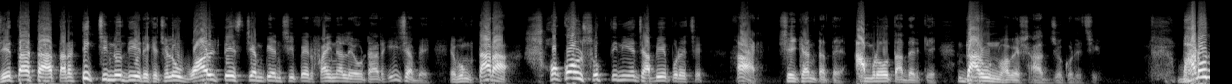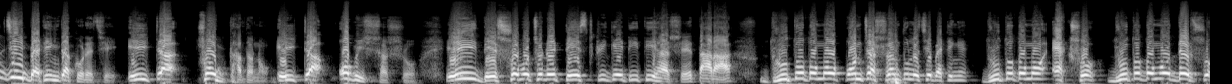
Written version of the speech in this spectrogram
জেতাটা তারা টিক চিহ্ন দিয়ে রেখেছিল ওয়ার্ল্ড টেস্ট চ্যাম্পিয়নশিপের ফাইনালে ওঠার হিসাবে। এবং তারা সকল শক্তি নিয়ে ঝাঁপিয়ে পড়েছে। আর সেইখানটাতে আমরাও তাদেরকে দারুণভাবে সাহায্য করেছি। ভারত যেই ব্যাটিংটা করেছে, এইটা চোখ ধাঁধানো, এইটা অবিশ্বাস্য। এই দেড়শো বছরের টেস্ট ক্রিকেট ইতিহাসে তারা দ্রুততম পঞ্চাশ রান তুলেছে ব্যাটিংয়ে, দ্রুততম একশো, দ্রুততম দেড়শো,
